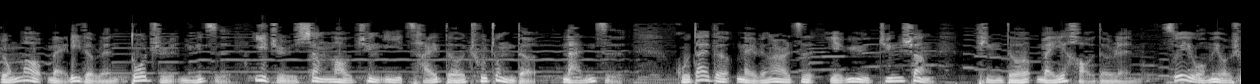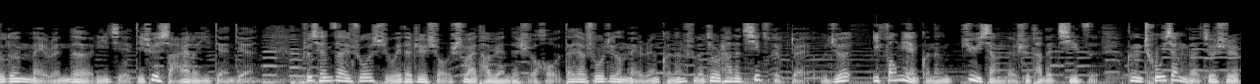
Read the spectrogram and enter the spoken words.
容貌美丽的人，多指女子，亦指相貌俊逸、才德出众的男子。古代的“美人”二字也喻君上。品德美好的人，所以我们有时候对美人的理解的确狭隘了一点点。之前在说许巍的这首《世外桃源》的时候，大家说这个美人可能指的就是他的妻子，对不对？我觉得一方面可能具象的是他的妻子，更抽象的就是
